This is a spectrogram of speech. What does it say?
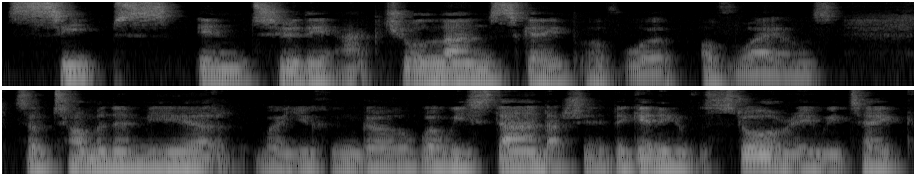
seeps into the actual landscape of work, of Wales. So Tomen y Mur, where you can go, where we stand actually at the beginning of the story, we take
